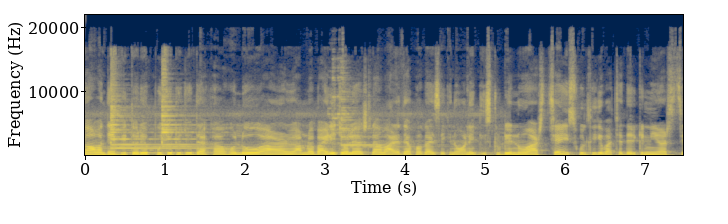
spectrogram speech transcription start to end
তো আমাদের ভিতরে পুজো টুজো দেখা হলো আর আমরা বাইরে চলে আসলাম। আর দেখো গাইস এখানে অনেক স্টুডেন্টও আসছে স্কুল থেকে বাচ্চাদেরকে নিয়ে আসছে।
